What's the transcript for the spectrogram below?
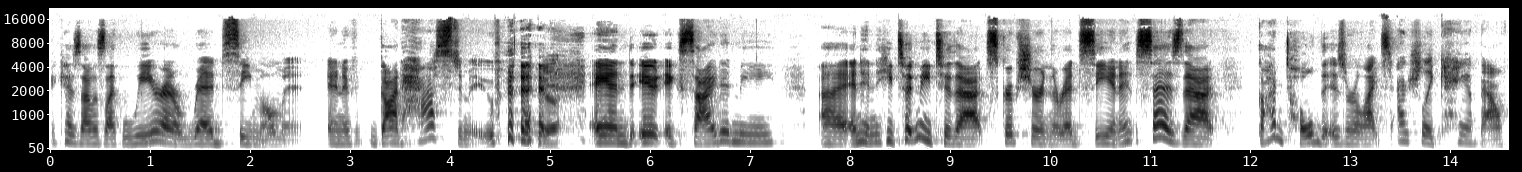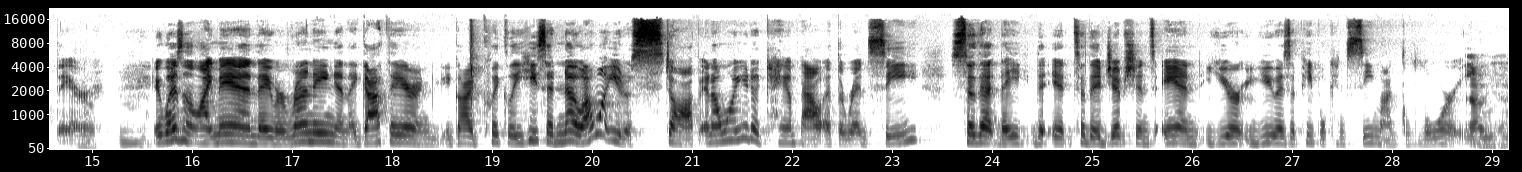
because I was like, we are at a Red Sea moment. And if God has to move, Yeah. and it excited me. Uh, and then he took me to that scripture in the Red Sea, and it says that God told the Israelites to actually camp out there. It wasn't like, man, they were running and they got there and God quickly. He said, no, I want you to stop and I want you to camp out at the Red Sea so that they, the, it, so the Egyptians and your, you as a people can see my glory. Oh, yeah.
